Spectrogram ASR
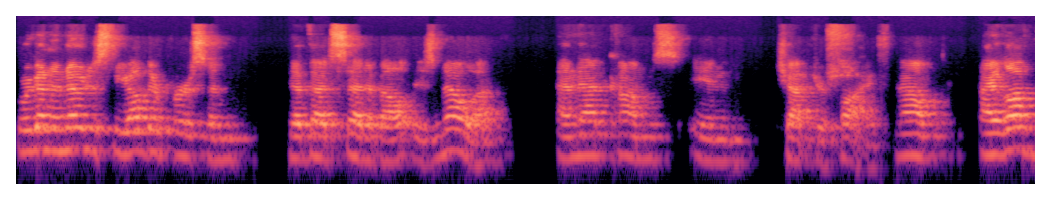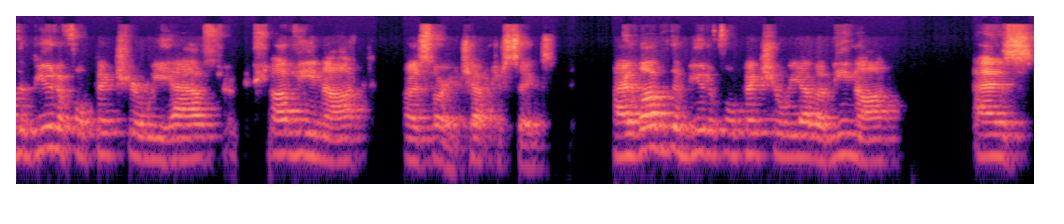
We're going to notice the other person that that's said about is Noah, and that comes in chapter five. Now, I love the beautiful picture we have of Enoch. Uh, sorry, chapter six. I love the beautiful picture we have of Enoch as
